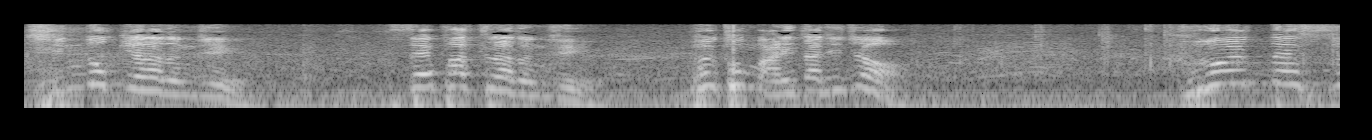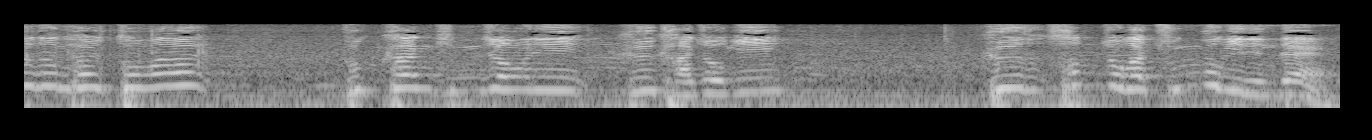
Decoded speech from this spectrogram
진돗개라든지 세파트라든지 혈통 많이 따지죠? 그럴 때 쓰는 혈통을 북한 김정은이 그 가족이 그 선조가 중국인인데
